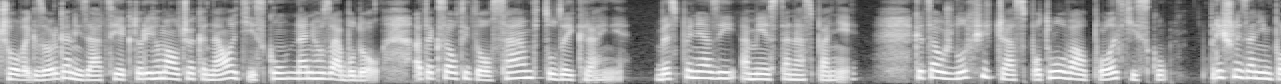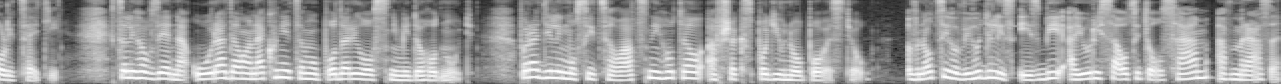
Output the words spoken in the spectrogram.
Človek z organizácie, ktorý ho mal čakať na letisku, na ňo zabudol a tak sa ocitol sám v cudzej krajine. Bez peňazí a miesta na spanie. Keď sa už dlhší čas potuloval po letisku, prišli za ním policajti. Chceli ho vziať na úrad, ale nakoniec sa mu podarilo s nimi dohodnúť. Poradili mu síce lacný hotel, avšak s podivnou povesťou. V noci ho vyhodili z izby a Juri sa ocitol sám a v mraze.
